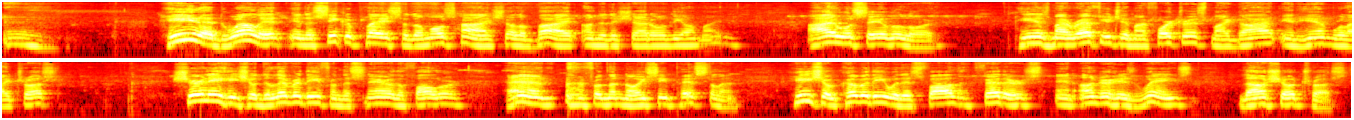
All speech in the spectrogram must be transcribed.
he that dwelleth in the secret place of the Most High shall abide under the shadow of the Almighty. I will say of the Lord, He is my refuge and my fortress, my God, in Him will I trust. Surely He shall deliver thee from the snare of the fowler and from the noisy pestilence. He shall cover thee with His feathers, and under His wings thou shalt trust.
